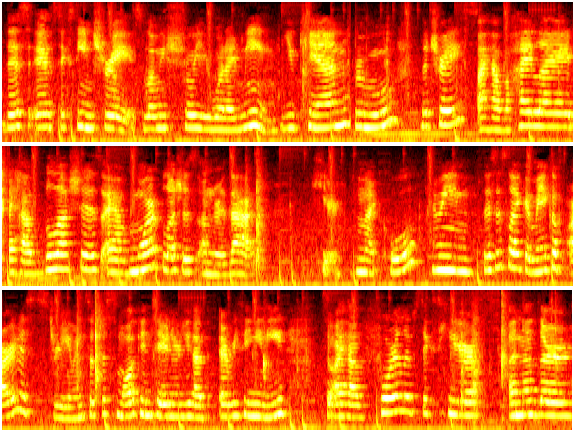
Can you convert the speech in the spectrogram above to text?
This is 16 trays. Let me show you what I mean. You can remove the trays. I have a highlight, I have blushes, I have more blushes under that here. Isn't that cool? I mean, this is like a makeup artist's dream. In such a small container, you have everything you need. So I have four lipsticks here, another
